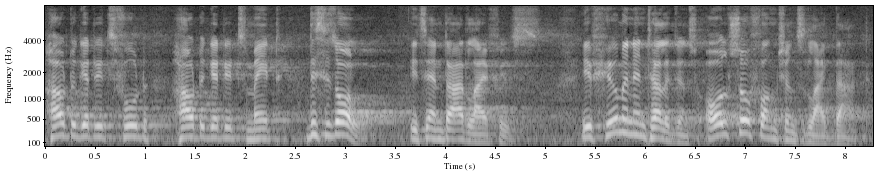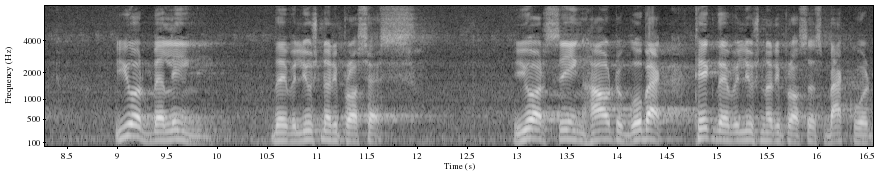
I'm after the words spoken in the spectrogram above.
How to get its food, how to get its mate, this is all its entire life is. If human intelligence also functions like that, you are bellying the evolutionary process. You are seeing how to go back, take the evolutionary process backward,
